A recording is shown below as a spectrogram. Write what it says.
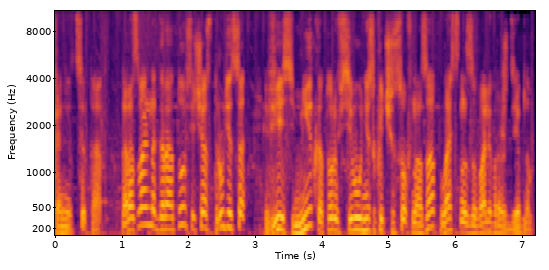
Конец цитат. На развалинах городов сейчас трудится весь мир, который всего несколько часов назад власти называли враждебным.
